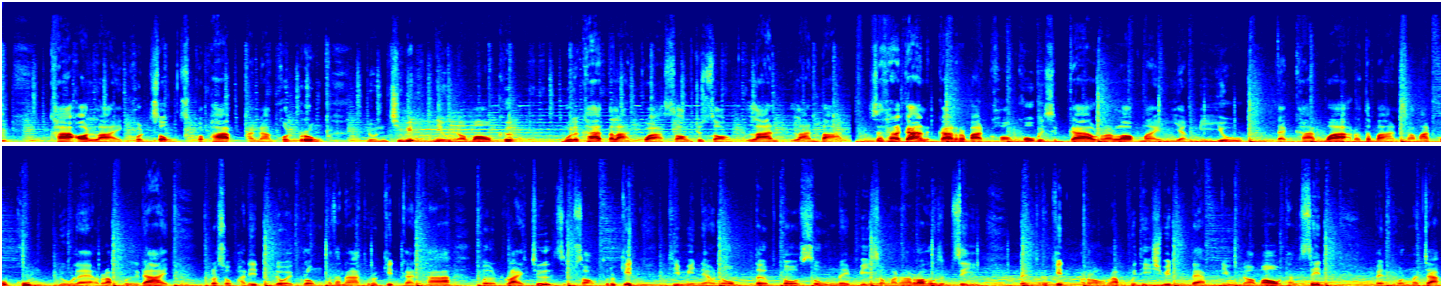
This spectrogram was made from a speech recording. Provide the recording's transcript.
64 ค้าออนไลน์ขนส่งสุขภาพ อนาคตรุ่ง หนุนชีวิต New Normal คึก มูลค่าตลาดกว่า 2.2 ล้านล้านบาท สถานการณ์การระบาดของโควิด -19 ระลอกใหม่ยังมีอยู่ แต่คาดว่ารัฐบาลสามารถควบคุมดูแลรับมือได้ กระทรวงพาณิชย์โดยกรมพัฒนาธุรกิจการค้า เปิดรายชื่อ 12 ธุรกิจที่มีแนวโน้มเติบโตสูงในปี 2564 เป็นธุรกิจรองรับวิถีชีวิตแบบ New Normal ทั้งสิ้น เป็นผลมาจาก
